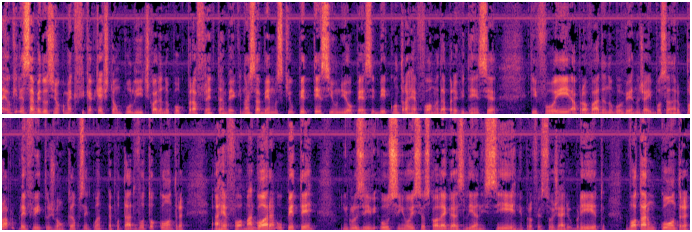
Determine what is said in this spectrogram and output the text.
é, eu queria saber do senhor como é que fica a questão política, olhando um pouco para frente também, que nós sabemos que o PT se uniu ao PSB contra a reforma da Previdência que foi aprovada no governo Jair Bolsonaro. O próprio prefeito João Campos, enquanto deputado, votou contra a reforma. Agora, o PT, inclusive o senhor e seus colegas Liane Cirne, professor Jairo Brito, votaram contra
